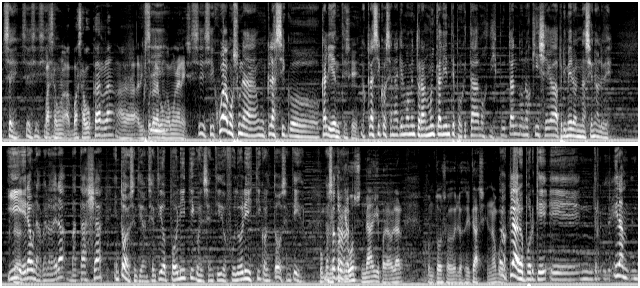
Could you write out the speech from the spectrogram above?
Sí, sí, sí. vas, sí. a, vas a buscarla, a, a disputarla Sí. con Camoranesi. Sí, sí, jugábamos una- un clásico caliente. Sí. Los clásicos en aquel momento eran muy calientes porque estábamos disputándonos quién llegaba primero al Nacional B. Y Claro. era una verdadera batalla en todo sentido, en sentido político, en sentido futbolístico, en todo sentido. Nosotros Nosotros que rep- vos, nadie para hablar con todos los detalles, ¿no? Porque- No, claro, porque eh, eran,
